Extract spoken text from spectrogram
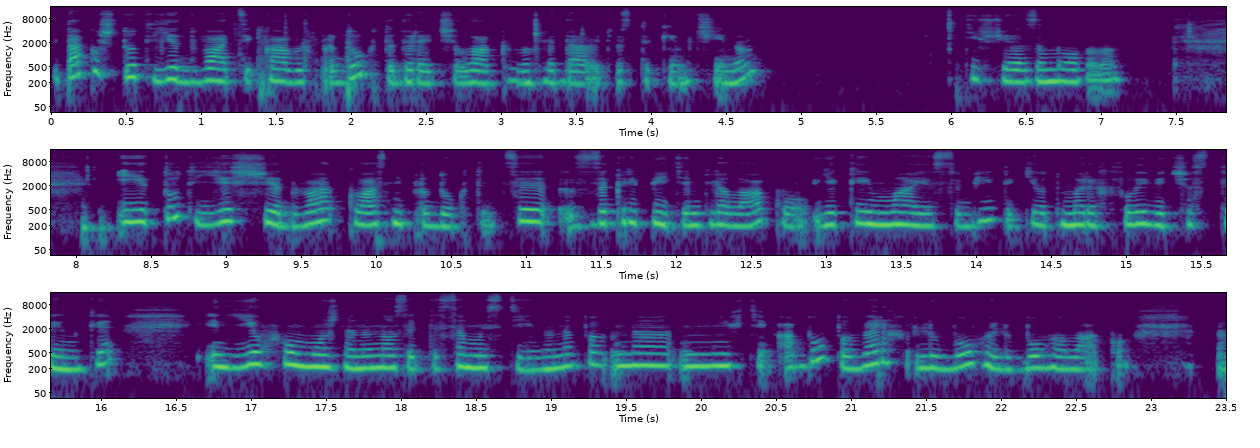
І також тут є два цікавих продукти. До речі, лаки виглядають ось таким чином. Ті, що я замовила. І тут є ще два класні продукти. Це закріпітель для лаку, який має собі такі от мерехтливі частинки. Його можна наносити самостійно на, на нігті або поверх любого-любого лаку. Е,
